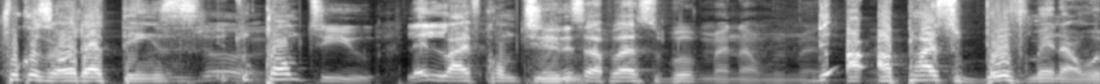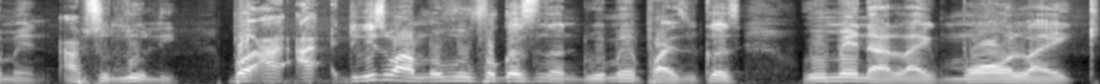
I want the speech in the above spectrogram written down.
focus on other things. It will come to you. Let life come to Yeah, you. this applies to both men and women. Th- a- applies to both men and women absolutely but I, I the reason why i'm even focusing on women part is because women are like more like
